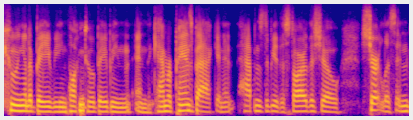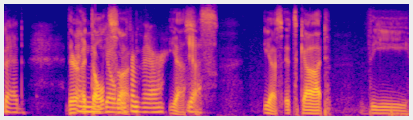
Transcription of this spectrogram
cooing at a baby and talking to a baby and, and the camera pans back and it happens to be the star of the show shirtless in bed. Their and you adult go son. from there. yes. Yes. Yes, it's got the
